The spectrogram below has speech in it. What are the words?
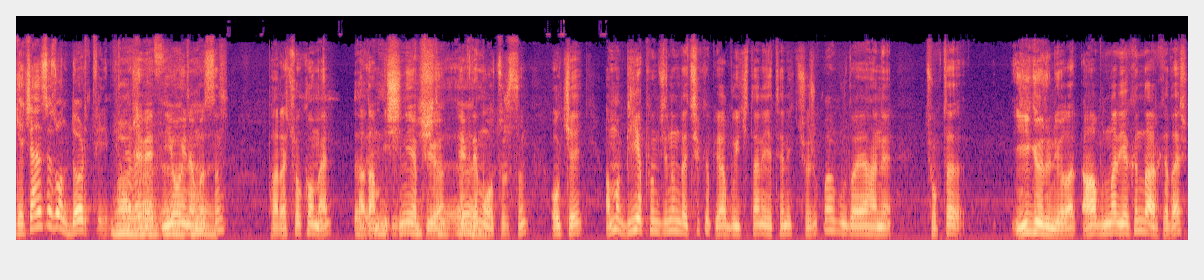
Geçen sezon 4 film. Var, Evet, niye evet, oynamasın? evet. Para çok omel. Adam Ee, işini yapıyor. işte, Evde evet. mi otursun? Okey. Ama bir yapımcının da çıkıp ya bu iki tane yetenekli çocuk var burada ya hani çok da iyi görünüyorlar. Aa bunlar yakında arkadaş.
